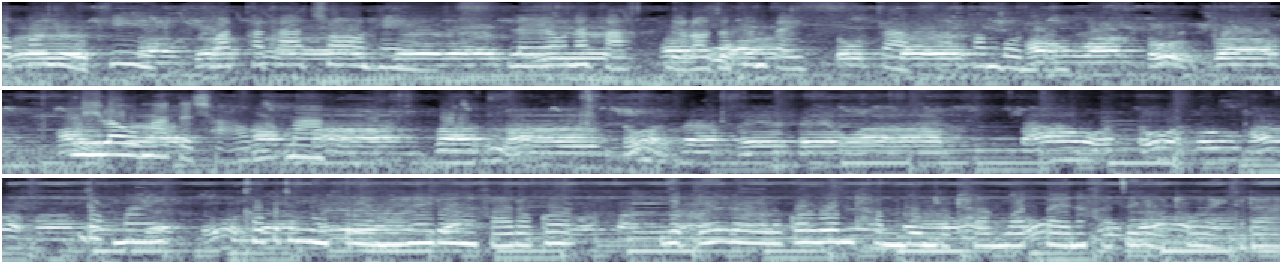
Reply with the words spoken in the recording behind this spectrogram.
เราก็อยู่ที่วัดพระธาตุช่อแฮแล้วนะคะ เดี๋ยวเราจะขึ้นไปกราบพระข้างบนกันค่ะวันนี้เรามาแต่เช้ามากๆดอกไม้เขาก็จะมีเตรียมมาให้ด้วยนะคะ เราก็หยิบได้เลยแล้วก็ร่วมทำบุญกับทางวัดไปนะคะ จะหยอดเท่าไหร่ก็ได้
